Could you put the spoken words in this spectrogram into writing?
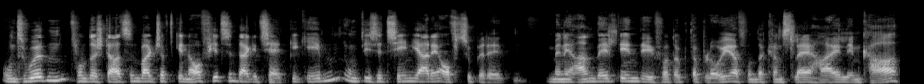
Uns wurden von der Staatsanwaltschaft genau 14 Tage Zeit gegeben, um diese zehn Jahre aufzubereiten. Meine Anwältin, die Frau Dr. Bleuer von der Kanzlei HLMK,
